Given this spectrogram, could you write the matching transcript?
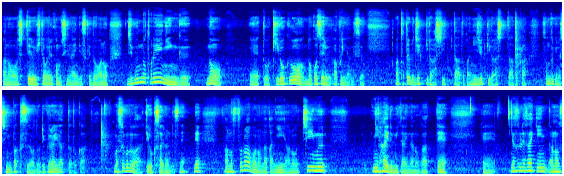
あの知ってる人がいるかもしれないんですけどあの自分のトレーニングの、えー、と記録を残せるアプリなんですよ。まあ、例えば10キロ走ったとか20キロ走ったとかその時の心拍数はどれくらいだったとか、まあ、そういうことが記録されるんですね。であのストラーバの中にあのチームに入るみたいなのがあって、えーでそれで最近あのち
